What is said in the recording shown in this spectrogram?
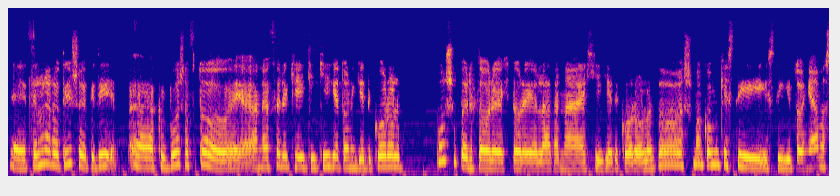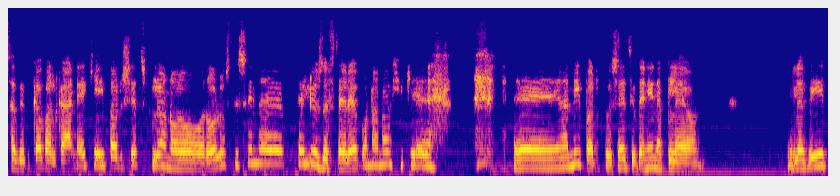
Ε, θέλω να ρωτήσω, επειδή ε, ακριβώς αυτό ε, ανέφερε και η Κική για τον ηγετικό ρόλο. Πόσο περιθώριο έχει τώρα η Ελλάδα να έχει ηγετικό ρόλο; Εδώ, ας πούμε, ακόμη και στη, στη γειτονιά μας στα Δυτικά Βαλκάνια και η παρουσία της πλέον, ο ρόλος της είναι τελείως δευτερεύον, αν όχι και ε, ανύπαρκτος, έτσι, δεν είναι πλέον. Δηλαδή,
